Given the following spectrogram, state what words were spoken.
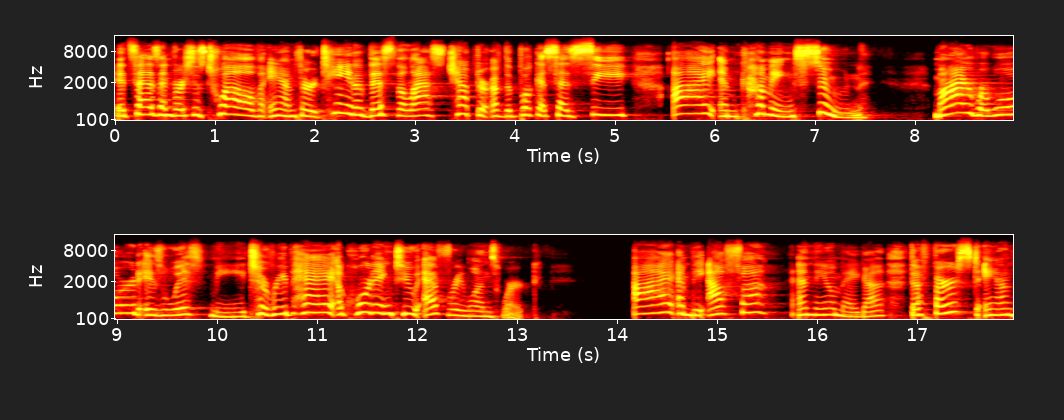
It says in verses 12 and 13 of this, the last chapter of the book, it says, See, I am coming soon. My reward is with me to repay according to everyone's work. I am the Alpha and the Omega, the first and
